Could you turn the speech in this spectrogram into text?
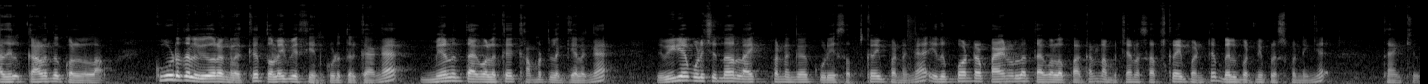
அதில் கலந்து கொள்ளலாம். கூடுதல் விவரங்களுக்கு தொலைபேசி எண் கொடுத்துருக்காங்க. மேலும் தகவலுக்கு கமெண்ட்டில் கேளுங்க. வீடியோ பிடிச்சிருந்தால் லைக் பண்ணுங்கள் கூடிய சப்ஸ்கிரைப் பண்ணுங்கள் இது போன்ற பயனுள்ள தகவலை பார்க்க நம்ம சேனல் சப்ஸ்கிரைப் பண்ணிட்டு பெல் பட்டனை ப்ரெஸ் பண்ணிங்க. Thank you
